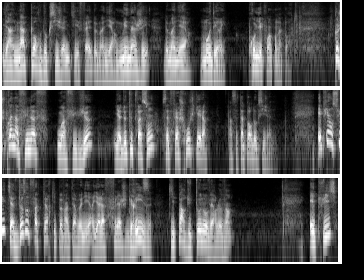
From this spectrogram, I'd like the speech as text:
il y a un apport d'oxygène qui est fait de manière ménagée, de manière modérée. Premier point qu'on apporte. Que je prenne un fût neuf ou un fût vieux, il y a de toute façon cette flèche rouge qui est là, enfin cet apport d'oxygène. Et puis ensuite, il y a deux autres facteurs qui peuvent intervenir. Il y a la flèche grise qui part du tonneau vers le vin. Et puis,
